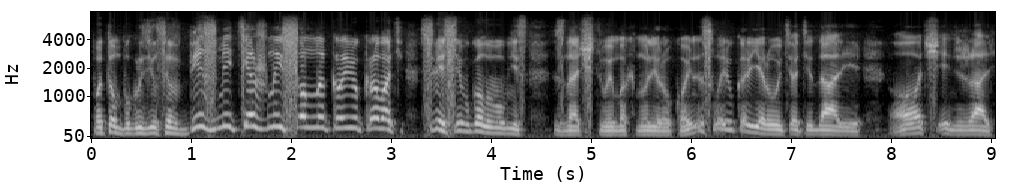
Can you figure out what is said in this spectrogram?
Потом погрузился в безмятежный сон на краю кровати, свесив голову вниз. Значит, вы махнули рукой на свою карьеру у тети Далии. Очень жаль.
